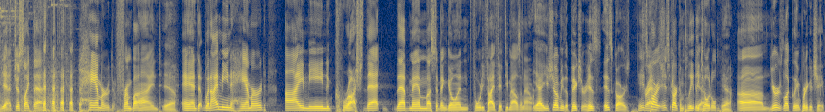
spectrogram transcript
yeah, just like that, hammered from behind. Yeah. And when I mean hammered, I mean crushed. That that man must have been going 45, 50 miles an hour. Yeah, you showed me the picture. His his car's His car, his car completely Yeah, totaled. yeah. Um, Yours, luckily, in pretty good shape.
